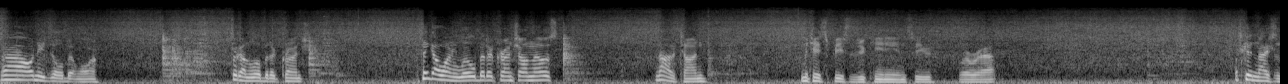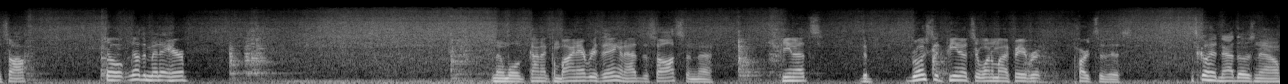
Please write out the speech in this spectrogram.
Oh, it needs a little bit more. Still got a little bit of crunch. I think I want a little bit of crunch on those. Not a ton. Let me taste a piece of zucchini and see where we're at. Let's get nice and soft. So another minute here. And then we'll kind of combine everything and add the sauce and the peanuts. Roasted peanuts are one of my favorite parts of this. Let's go ahead and add those now.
